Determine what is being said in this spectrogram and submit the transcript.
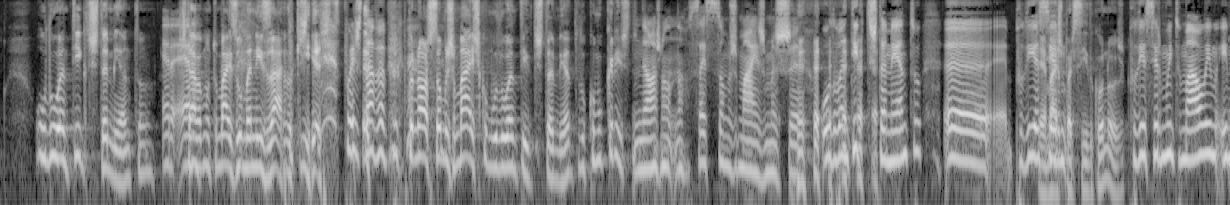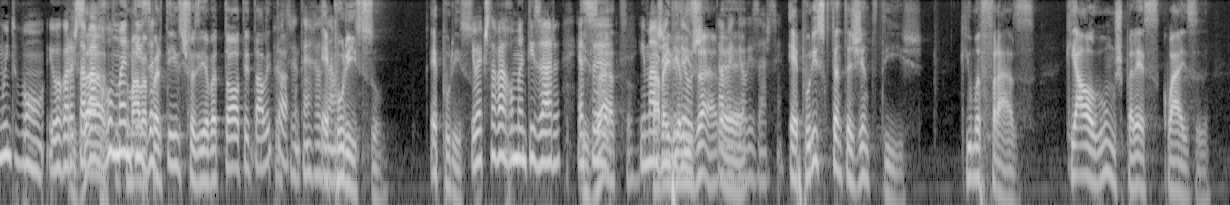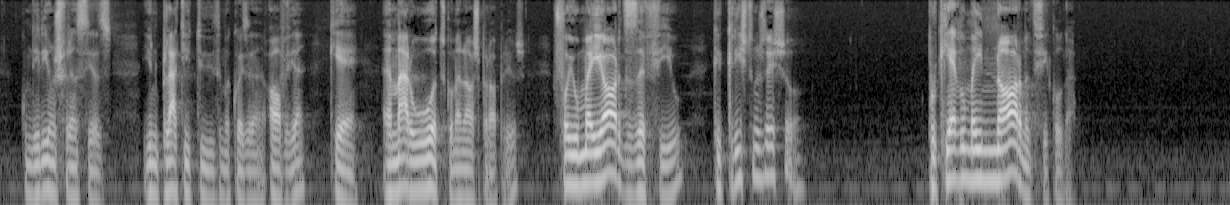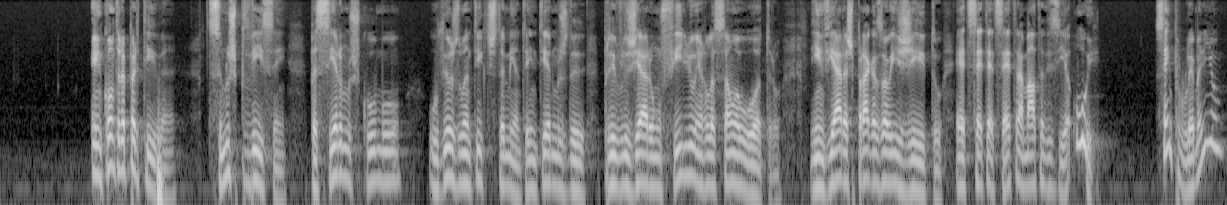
O do Antigo Testamento era, era... estava muito mais humanizado que este. Pois estava. Porque nós somos mais como o do Antigo Testamento do que como Cristo. Nós não, não sei se somos mais, mas uh, o do Antigo Testamento uh, podia é ser. É mais parecido connosco. Podia ser muito mau e, e muito bom. Eu agora Exato, estava a romantizar. Tomava partidos, fazia batota e tal e tal. Tem razão. É por isso é por isso. Eu é que estava a romantizar essa Exato. imagem estava a idealizar, de Deus. Estava é. a idealizar, sim. É por isso que tanta gente diz que uma frase que a alguns parece quase, como diriam os franceses, une platitude, uma coisa óbvia, que é amar o outro como a nós próprios, foi o maior desafio que Cristo nos deixou. Porque é de uma enorme dificuldade. Em contrapartida, se nos pedissem para sermos como o Deus do Antigo Testamento, em termos de privilegiar um filho em relação ao outro, enviar as pragas ao Egito, etc, etc, a malta dizia: ui, sem problema nenhum.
